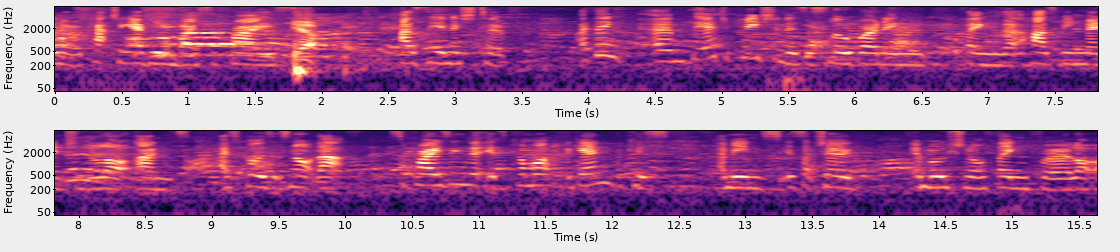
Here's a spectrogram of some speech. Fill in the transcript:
you know, catching everyone by surprise. Yeah. has the initiative. I think um, the education is a slow burning thing that has been mentioned a lot, and I suppose it's not that surprising that it's come up again because I mean it's, it's such a emotional thing for a lot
